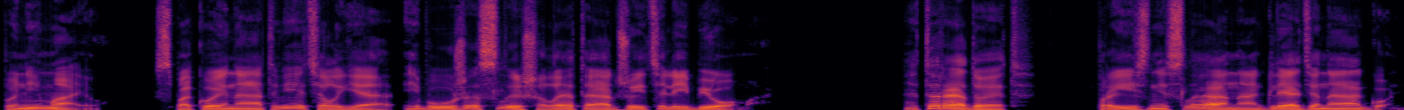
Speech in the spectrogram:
«Понимаю», — спокойно ответил я, ибо уже слышал это от жителей биома. «Это радует», — произнесла она, глядя на огонь.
